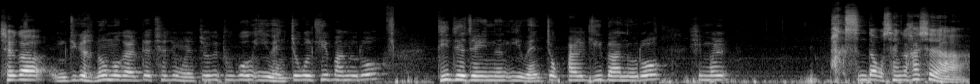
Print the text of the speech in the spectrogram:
채가 움직여서 넘어갈 때 체중 왼쪽에 두고 이 왼쪽을 기반으로 디뎌져 있는 이 왼쪽 발 기반으로 힘을 팍 쓴다고 생각하셔야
